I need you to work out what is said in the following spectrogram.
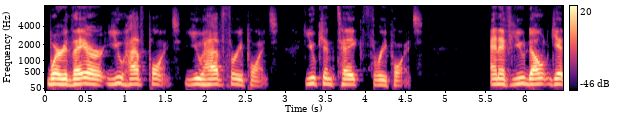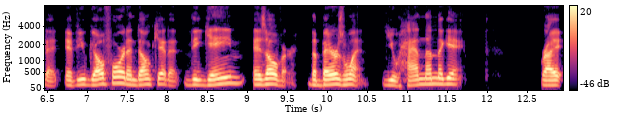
Where they are, you have points. You have three points. You can take three points. And if you don't get it, if you go for it and don't get it, the game is over. The Bears win. You hand them the game, right?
